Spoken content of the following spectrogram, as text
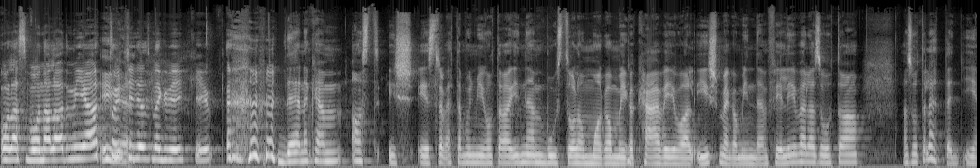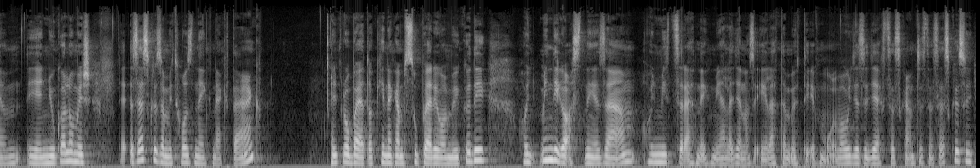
olasz vonalad miatt, Igen. úgyhogy ez meg végképp. De nekem azt is észrevettem, hogy mióta így nem búztolom magam még a kávéval is, meg a mindenfélével, azóta, azóta lett egy ilyen, ilyen nyugalom, és az eszköz, amit hoznék nektek, hogy próbáljátok ki, nekem szuper jól működik, hogy mindig azt nézem, hogy mit szeretnék, milyen legyen az életem öt év múlva. Ugye ez egy Access Consciousness eszköz, hogy,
